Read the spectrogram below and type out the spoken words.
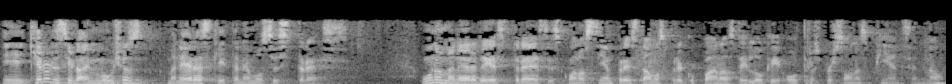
Y quiero decir, hay muchas maneras que tenemos estrés. Una manera de estrés es cuando siempre estamos preocupados de lo que otras personas piensen, ¿no?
